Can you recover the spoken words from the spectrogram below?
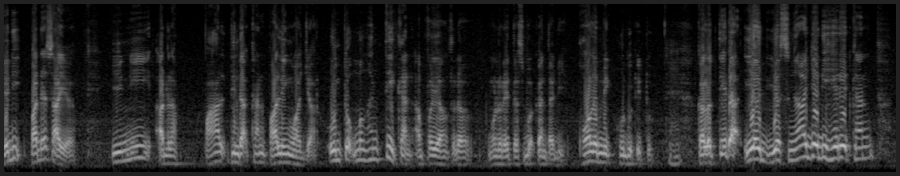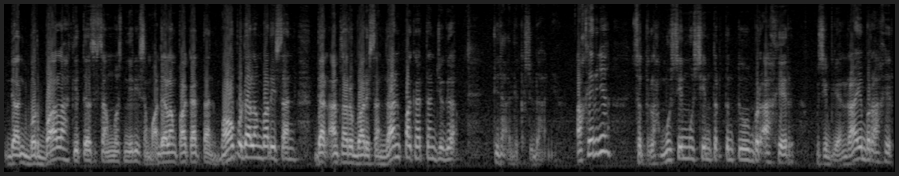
Jadi pada saya ini adalah tindakan paling wajar untuk menghentikan apa yang sudah moderator sebutkan tadi, polemik hudud itu. Kalau tidak ia ia sengaja diheritkan dan berbalah kita sesama sendiri sama dalam pakatan maupun dalam barisan dan antara barisan dan pakatan juga tidak ada kesudahannya. Akhirnya setelah musim-musim tertentu berakhir, musim pilihan raya berakhir,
